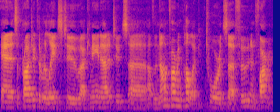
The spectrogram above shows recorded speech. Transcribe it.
And it's a project that relates to uh, Canadian attitudes uh, of the non-farming public towards uh, food and farming.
